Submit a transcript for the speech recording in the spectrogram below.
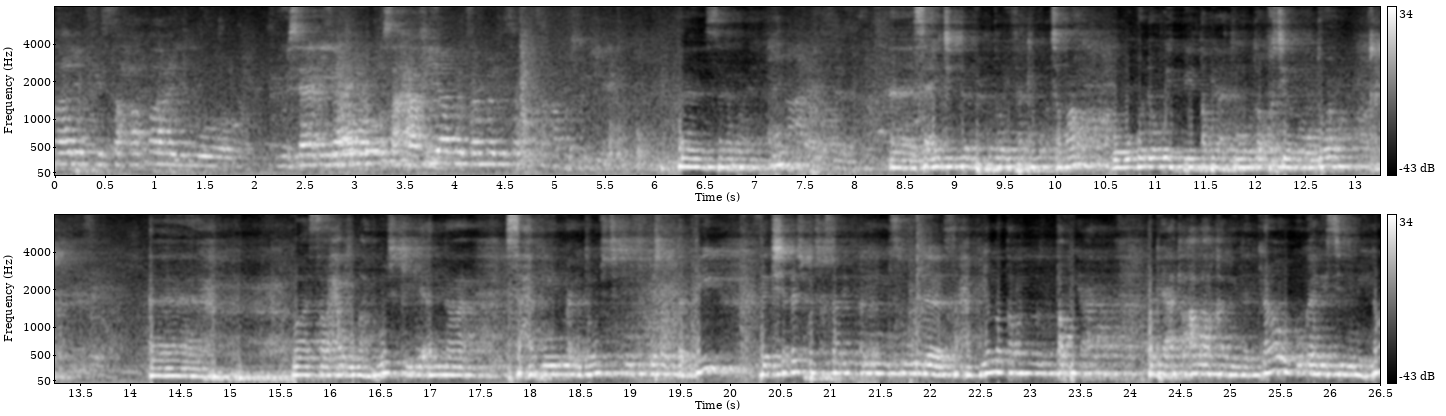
طالب في الصحافة صحفيا متمرسة في الصحافة السلام عليكم آه، سعيد جدا بحضوري في هذا المؤتمر وانوه بطبيعه الموضوع واختيار الموضوع آه، وصراحه الله مشكل لأن الصحفيين ما عندهمش تكليف باش الطبي داك الشيء علاش باش اختاريت أن نسول الصحفيين نظرا لطبيعه طبيعة العلاقة بيناتنا وممارسي المهنه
